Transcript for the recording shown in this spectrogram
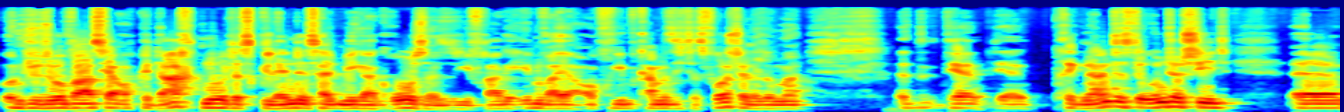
Und so war es ja auch gedacht, nur das Gelände ist halt mega groß. Also die Frage eben war ja auch, wie kann man sich das vorstellen? Also mal der, der prägnanteste Unterschied äh,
